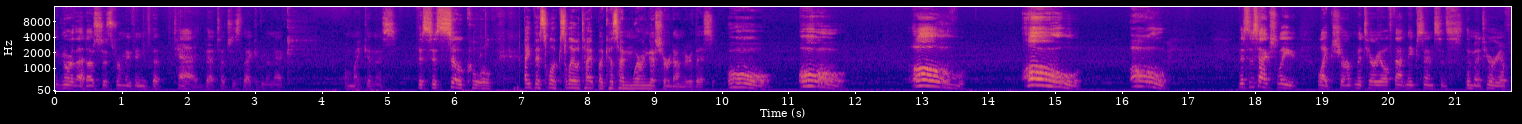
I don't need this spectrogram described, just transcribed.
Ignore that, I was just removing the tag that touches the back of your neck. Oh my goodness. This is so cool. This looks low type because I'm wearing a shirt under this. Oh, oh, oh, oh, oh. This is actually like shirt material, if that makes sense. It's the material of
